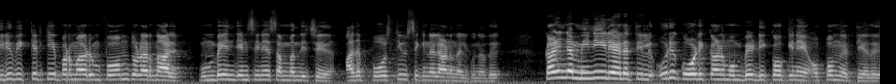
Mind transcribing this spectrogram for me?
ഇരു വിക്കറ്റ് കീപ്പർമാരും ഫോം തുടർന്നാൽ മുംബൈ ഇന്ത്യൻസിനെ സംബന്ധിച്ച് അത് പോസിറ്റീവ് സിഗ്നലാണ് നൽകുന്നത്. കഴിഞ്ഞ മിനി ലേലത്തിൽ ഒരു കോടിക്കാണ് മുംബൈ ഡിക്കോക്കിനെ ഒപ്പം നിർത്തിയത്.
